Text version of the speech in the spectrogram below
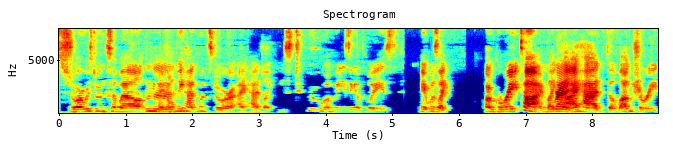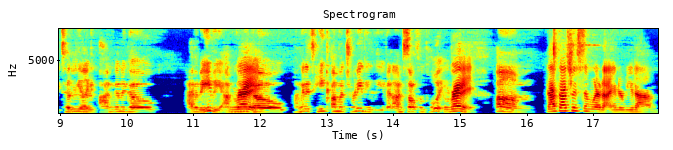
store was doing so well i Mhm. only had one store i had like these two amazing employees it was like a great time like Right. i had the luxury to be Mhm. like i'm gonna go have a baby i'm gonna Right. go i'm gonna take a maternity leave and i'm self-employed Right. um That's actually similar to I interviewed um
